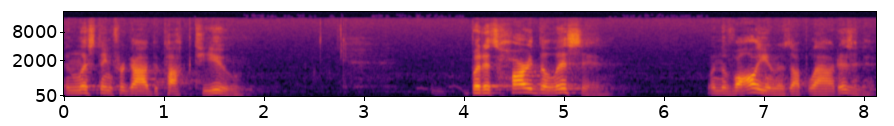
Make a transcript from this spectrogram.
and listening for God to talk to you. But it's hard to listen when the volume is up loud, isn't it?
